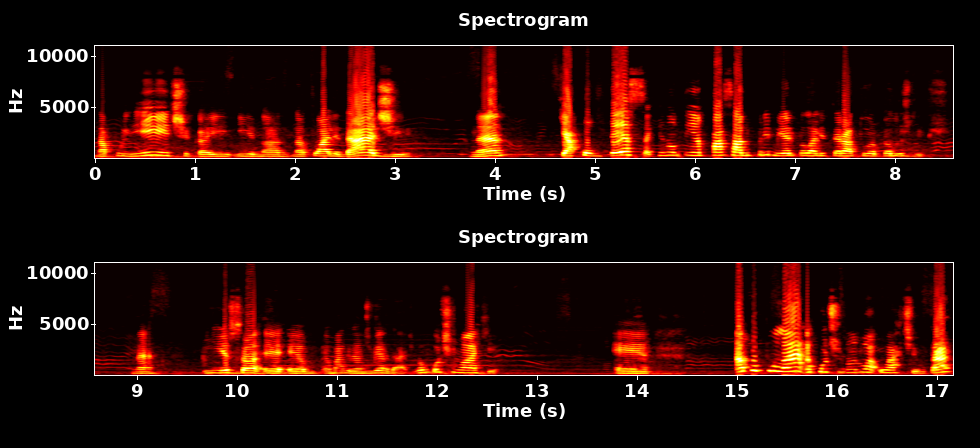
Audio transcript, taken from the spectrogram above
na política e, e na, na, atualidade né, que aconteça que não tenha passado primeiro pela literatura, pelos livros. Né? E isso é, é, é uma grande verdade. Vamos continuar aqui. É, a popular, continuando o artigo, tá?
